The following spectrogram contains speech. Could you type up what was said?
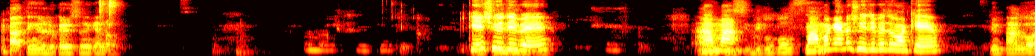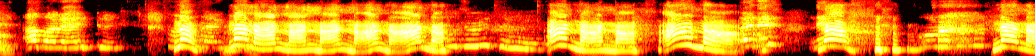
কেন? শুই কে শুয়ে দিবে মামা। মামা কেন শুয়ে দিবে তোমাকে? তুমি পাগল। না না না না না না না না। না না না। না। না না।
